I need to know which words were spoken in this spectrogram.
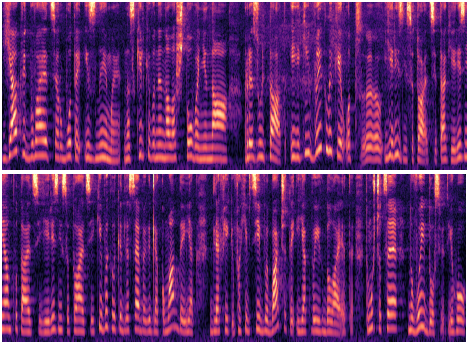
Як відбувається робота із ними? Наскільки вони налаштовані на результат? І які виклики? От е, є різні ситуації, так є різні ампутації, є різні ситуації. Які виклики для себе і для команди, як для фахівців ви бачите, і як ви їх долаєте? Тому що це новий досвід. Його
